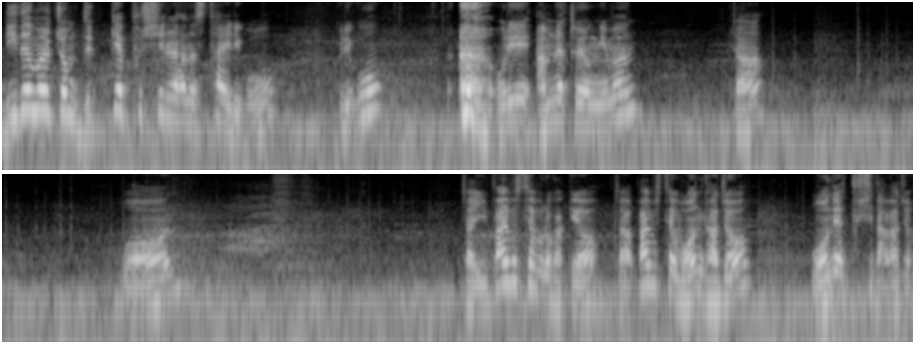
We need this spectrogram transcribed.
리듬을 좀 늦게 푸시를 하는 스타일이고, 그리고 우리 암레토 형님은 자 원. 자, 이 5 스텝으로 갈게요. 자, 5 스텝 1 가죠. 1에 푸시 나가죠.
